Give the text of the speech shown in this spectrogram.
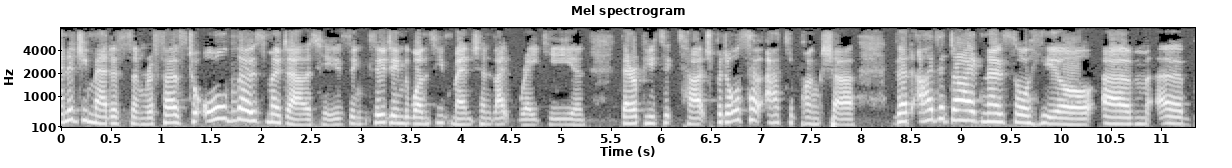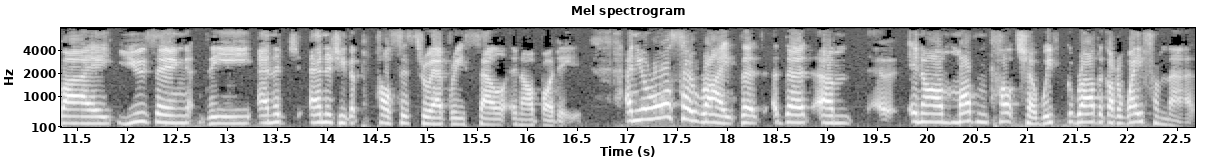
energy medicine refers to all those modalities, including the ones you've mentioned, like Reiki and therapeutic touch, but also acupuncture, that either diagnose or heal um, uh, by using the energy, energy that pulses through every cell in our body. And you're also right that that um, in our modern culture, we've rather got away from that.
